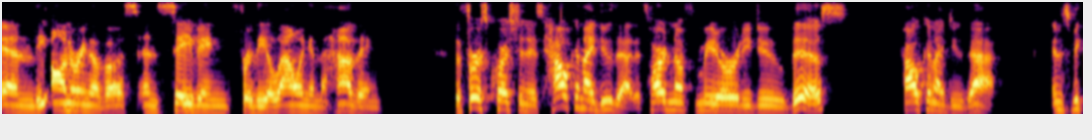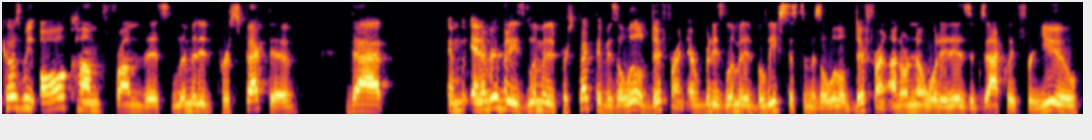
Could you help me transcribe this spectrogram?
and the honoring of us and saving for the allowing and the having, the first question is, how can I do that? It's hard enough for me to already do this. How can I do that? And it's because we all come from this limited perspective that and, and everybody's limited perspective is a little different. Everybody's limited belief system is a little different. I don't know what it is exactly for you.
